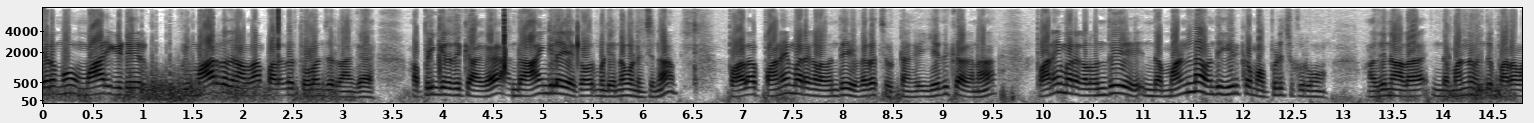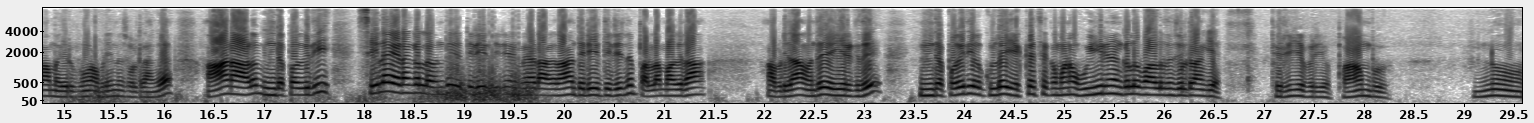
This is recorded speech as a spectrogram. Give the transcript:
இடமும் மாறிக்கிட்டே இருக்கும். இப்படி மாறுறதுனால தான் பல பேர் தொலைஞ்சிடுறாங்க. அப்படிங்கிறதுக்காக அந்த ஆங்கிலேய கவர்மெண்ட் என்ன பண்ணுச்சுன்னா பல பனை மரங்களை வந்து விதைச்சி விட்டாங்க. எதுக்காகனா பனை மரங்கள் வந்து இந்த மண்ணை வந்து இறுக்கமாக பிடிச்சிக்கிறோம் அதனால இந்த மண் வந்து பரவாமல் இருக்கும் அப்படின்னு சொல்கிறாங்க ஆனாலும் இந்த பகுதி சில இடங்களில் வந்து திடீர் திடீர்னு மேடாக தான் திடீர் திடீர்னு பள்ளமாக தான் அப்படி தான் வந்து இருக்குது. இந்த பகுதிகளுக்குள்ளே எக்கச்சக்கமான உயிரினங்களும் வாழுதுன்னு சொல்கிறாங்க பெரிய பெரிய பாம்பு இன்னும்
